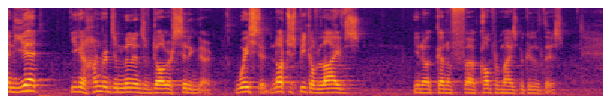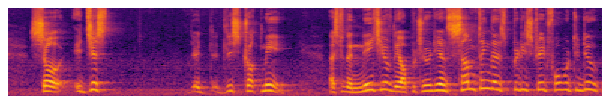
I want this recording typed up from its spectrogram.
And yet, you get hundreds of millions of dollars sitting there, wasted, not to speak of lives, you know, kind of uh, compromised because of this. So it just, it at least struck me as to the nature of the opportunity and something that is pretty straightforward to do.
